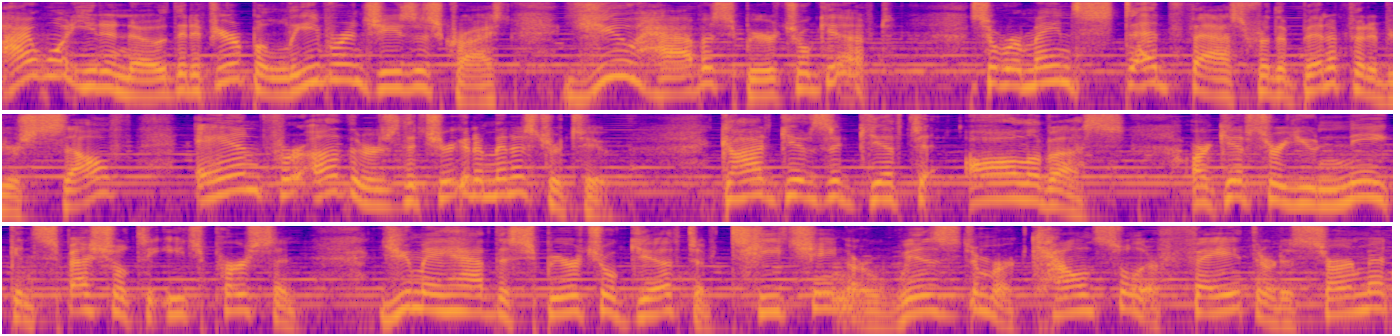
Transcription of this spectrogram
I want you to know that if you're a believer in Jesus Christ, you have a spiritual gift. So remain steadfast for the benefit of yourself and for others that you're going to minister to. God gives a gift to all of us. Our gifts are unique and special to each person. You may have the spiritual gift of teaching or wisdom or counsel or faith or discernment.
